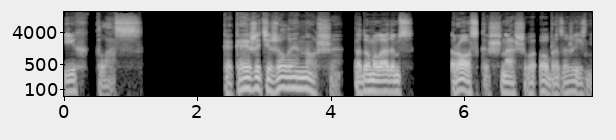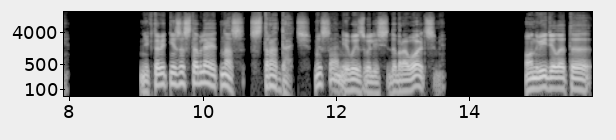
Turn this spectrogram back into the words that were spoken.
их класс. «Какая же тяжелая ноша», — подумал Адамс, роскошь нашего образа жизни. Никто ведь не заставляет нас страдать. Мы сами вызвались добровольцами. Он видел это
